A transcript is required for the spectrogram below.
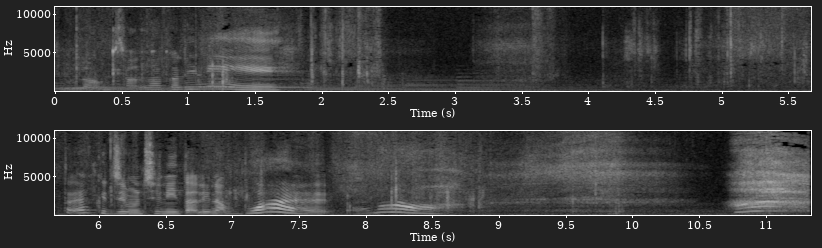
Pula masalah kali ni? Tak payah kerja macam ni tak boleh nak buat. Ya Allah.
